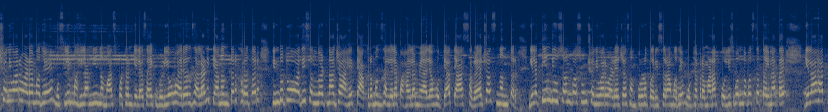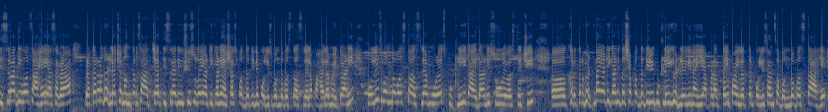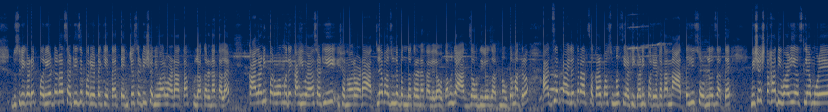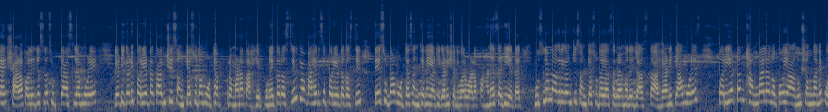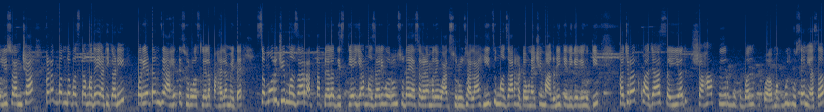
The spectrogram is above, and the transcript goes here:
ठाण्यामध्ये मुस्लिम महिलांनी नमाज पठण केल्याचा एक व्हिडिओ व्हायरल झाला आणि त्यानंतर खरं तर हिंदुत्ववादी संघटना ज्या आहेत त्या आक्रमक झालेल्या पाहायला मिळाल्या होत्या. त्या सगळ्याच्याच नंतर गेल्या तीन दिवसांपासून शनिवार वाड्याच्या संपूर्ण परिसरामध्ये मोठ्या प्रमाणात पोलीस बंदोबस्त तैनात आहे. गेला हा तिसरा दिवस आहे. या सगळ्या प्रकरण घडल्याच्या नंतरचा आजच्या तिसऱ्या दिवशी सुद्धा या ठिकाणी अशाच पद्धतीने पोलीस बंदोबस्त असलेला पाहायला मिळतो आणि पोलीस बंदोबस्त असल्यामुळेच कुठलीही कायदा आणि सुव्यवस्थेची खरं तर घटना या ठिकाणी तशा पद्धतीने कुठली कुठलीही घडलेली नाही आपण आत्ताही पाहिलं तर पोलिसांचा बंदोबस्त आहे. दुसरीकडे पर्यटनासाठी जे पर्यटक येत आहेत. त्यांच्यासाठी शनिवार वाडा आता खुला करण्यात आला आहे काल आणि परवामध्ये काही वेळासाठी शनिवारवाडा आतल्या बाजूने बंद करण्यात आलेला होता. म्हणजे आत जाऊ दिलं जात नव्हतं. मात्र आज जर पाहिलं तर आज सकाळपासूनच या ठिकाणी पर्यटकांना आतही सोडलं जात आहे. विशेषतः दिवाळी असल्यामुळे शाळा कॉलेजेसला सुट्ट्या असल्यामुळे या ठिकाणी पर्यटकांची संख्या सुद्धा मोठ्या प्रमाणात आहे. पुणेकर असतील किंवा बाहेरचे पर्यटक असतील ते सुद्धा मोठ्या संख्येने या ठिकाणी शनिवार वाडा पाहण्यासाठी येत आहेत. मुस्लिम नागरिकांची संख्या सुद्धा या सगळ्यामध्ये जास्त आहे आणि त्यामुळेच पर्यटन थांबायला नको. या अनुषंगाने पोलिसांच्या कडक मध्ये या ठिकाणी पर्यटन जे आहे ते सुरू असलेलं पाहायला मिळत आहे समोर जी मजार आत्ता आपल्याला दिसतीये या मजारीवरून सुद्धा या सगळ्यामध्ये वाद सुरू झाला. हीच मजार हटवण्याची मागणी केली गेली होती. हजरत ख्वाजा सय्यद शहा पीर मुकबल मकबूल हुसेनी असं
